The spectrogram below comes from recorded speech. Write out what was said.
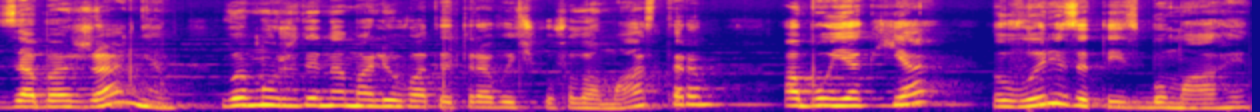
За бажанням ви можете намалювати травичку фломастером або, як я, вирізати із бумаги.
